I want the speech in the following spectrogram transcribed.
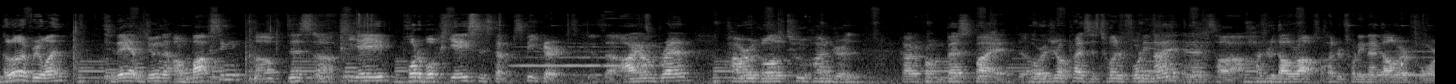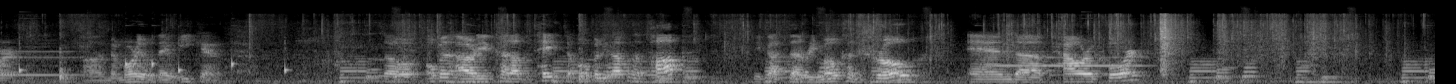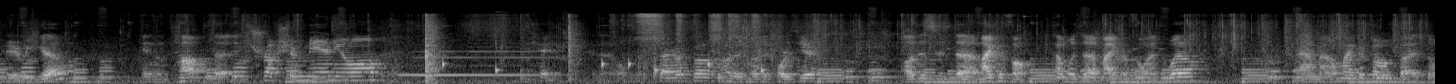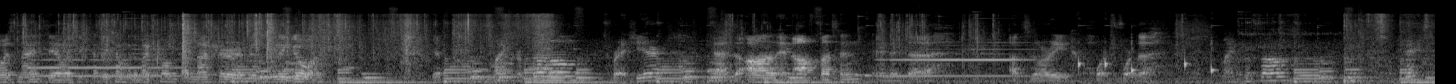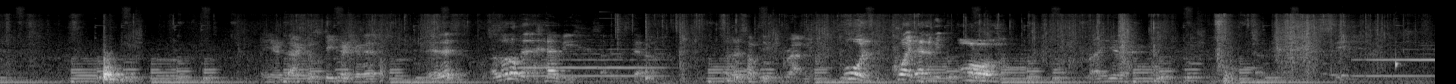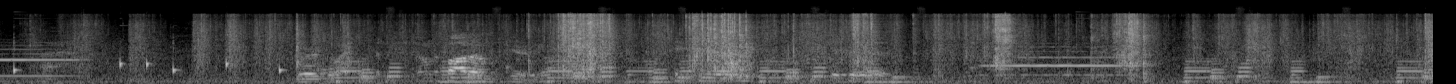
Hello everyone. Today I'm doing an unboxing of this uh, PA portable PA system speaker. It's the Ion brand Powerglow 200. Got it from Best Buy. The original price is 249 and it's uh, $100 off, $129 for uh, Memorial Day weekend. So open, I already cut out the tape to open it up on the top. You got the remote control and the power cord. Here we go. And on top, the instruction manual. Okay, and then open the styrofoam. Oh, there's another cord here. Oh, this is the microphone. It comes with a microphone as well. I have my own microphone, but it's always nice. They always they come with a microphone. But I'm not sure if it's a really good one. Yep, microphone It's right here. Has the on and off button, and then the auxiliary port for the microphone. Okay. Actual speaker. It is a little bit heavy, so of so there's something to grab. Oh, it's quite heavy. Oh, right here. See. Where do I put it? On the bottom. Here we go. Take here. It.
